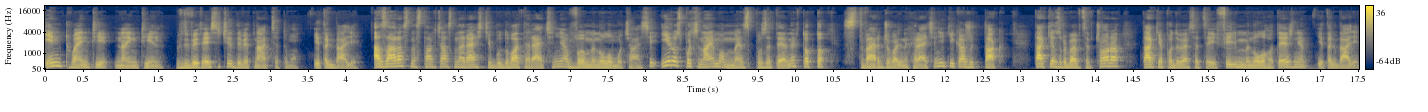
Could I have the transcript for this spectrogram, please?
In 2019 в 2019 і так далі. А зараз настав час нарешті будувати речення в минулому часі, і розпочинаємо ми з позитивних, тобто стверджувальних речень, які кажуть так. Так, я зробив це вчора, так, я подивився цей фільм минулого тижня і так далі.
